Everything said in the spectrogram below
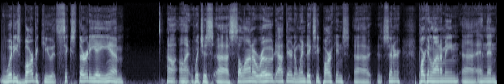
Woody's Barbecue at 6:30 a.m. Uh, on, which is uh, Solana Road out there in the Winn Dixie Parking uh, Center parking lot. I mean, uh, and then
